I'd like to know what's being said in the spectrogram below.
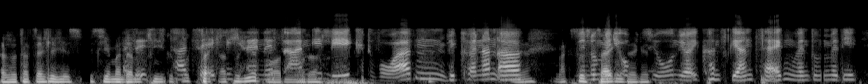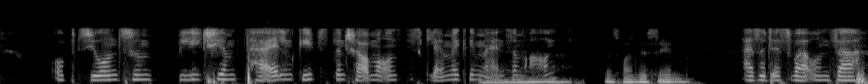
Also tatsächlich ist, ist jemand also damit zum Geburtstag gratuliert worden, angelegt oder? worden. Wir können, äh, ja, wenn du mir die Option, ja, ich kann es gern zeigen, wenn du mir die Option zum Bildschirm teilen gibst, dann schauen wir uns das gleich mal gemeinsam ja, an. Das wollen wir sehen. Also das war unser...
